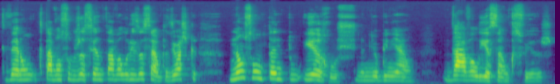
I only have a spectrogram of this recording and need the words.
que, deram, que estavam subjacentes à valorização. Portanto, eu acho que não são tanto erros, na minha opinião, da avaliação que se fez,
